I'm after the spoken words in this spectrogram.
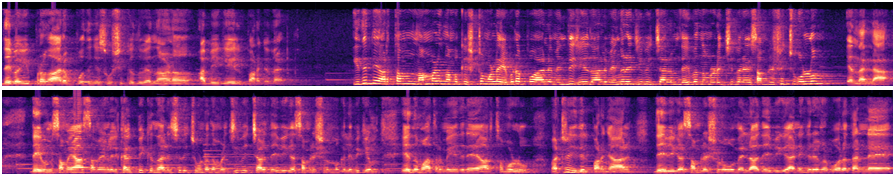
ദൈവം ഇപ്രകാരം പൊതിഞ്ഞു സൂക്ഷിക്കുന്നു എന്നാണ് അബിഗയിൽ പറഞ്ഞത്. ഇതിന്റെ അർത്ഥം നമ്മൾ നമുക്ക് ഇഷ്ടമുള്ള എവിടെ പോയാലും എന്ത് ചെയ്താലും എങ്ങനെ ജീവിച്ചാലും ദൈവം നമ്മുടെ ജീവനെ സംരക്ഷിച്ചുകൊള്ളും എന്നല്ല. ദൈവം സമയാസമയങ്ങളിൽ കൽപ്പിക്കുന്ന അനുസരിച്ചുകൊണ്ട് നമ്മൾ ജീവിച്ചാൽ ദൈവിക സംരക്ഷണം നമുക്ക് ലഭിക്കും എന്ന് മാത്രമേ ഇതിനെ അർത്ഥമുള്ളൂ. മറ്റു രീതിയിൽ പറഞ്ഞാൽ ദൈവിക സംരക്ഷണവും എല്ലാ ദൈവിക അനുഗ്രഹങ്ങൾ പോലെ തന്നെ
